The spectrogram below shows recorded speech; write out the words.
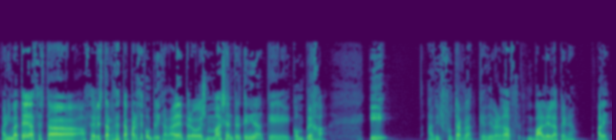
Anímate a hacer esta receta. Parece complicada, ¿eh? pero es más entretenida que compleja. Y a disfrutarla, que de verdad vale la pena. Vale,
